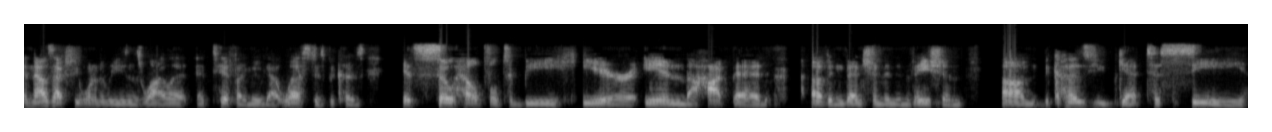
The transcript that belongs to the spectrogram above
and that was actually one of the reasons why at, at uh, tiff i moved out west is because it's so helpful to be here in the hotbed of invention and innovation um, because you get to see,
